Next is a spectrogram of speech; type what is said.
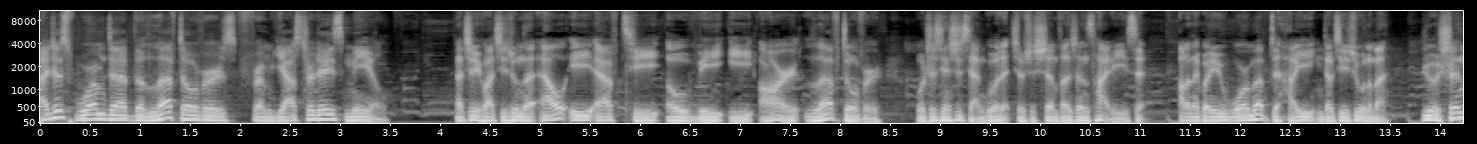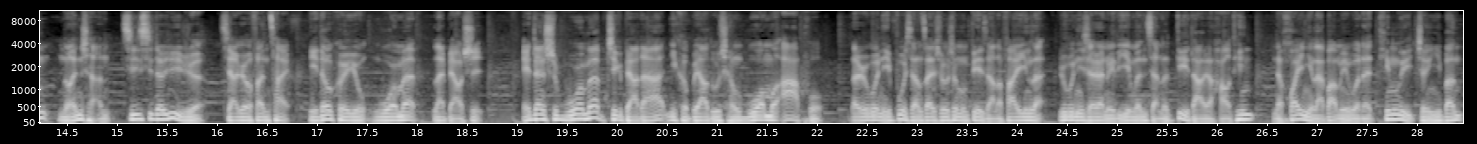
I just warmed up the leftovers from yesterday's meal. 那这句话其中的 L E F T O V E R leftover，我之前是讲过的，就是剩饭剩菜的意思。好了，那关于 warm up 的含义你都记住了吗？热身、暖场、机器的预热、加热饭菜，你都可以用 warm up 来表示。诶，但是 warm up 这个表达你可不要读成 warm up。那如果你不想再说这么蹩脚的发音了，如果你想让你的英文讲的地道又好听，那欢迎你来报名我的听力正一班。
